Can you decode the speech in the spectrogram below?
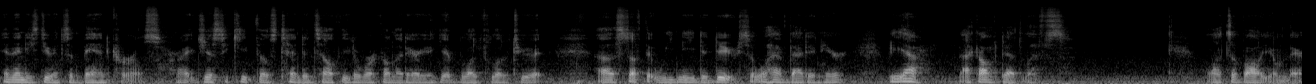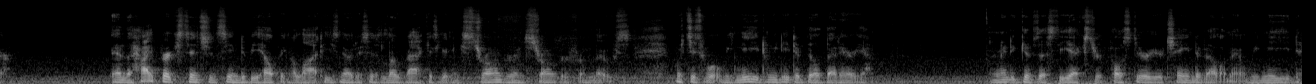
and then he's doing some band curls, right, just to keep those tendons healthy to work on that area, get blood flow to it, uh, stuff that we need to do. So we'll have that in here. But yeah, back off deadlifts. Lots of volume there. And the hyperextension seemed to be helping a lot. He's noticed his low back is getting stronger and stronger from those, which is what we need. We need to build that area. And it gives us the extra posterior chain development we need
